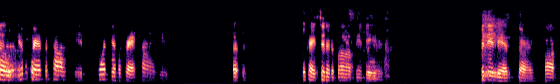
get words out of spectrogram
So Democrats are calling it, one Democrat calling it, uh, okay, Senator Bob Mendez. Menendez, sorry, Bob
